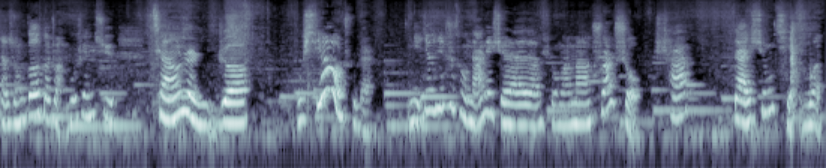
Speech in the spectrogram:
小熊哥哥转过身去。强忍着不笑出来。你究竟是从哪里学来的？熊妈妈双手插在胸前问。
